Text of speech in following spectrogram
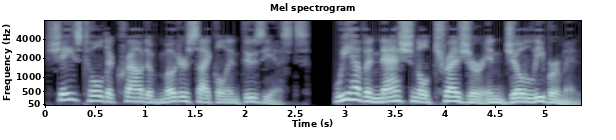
Shays told a crowd of motorcycle enthusiasts, "'We have a national treasure in Joe Lieberman."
